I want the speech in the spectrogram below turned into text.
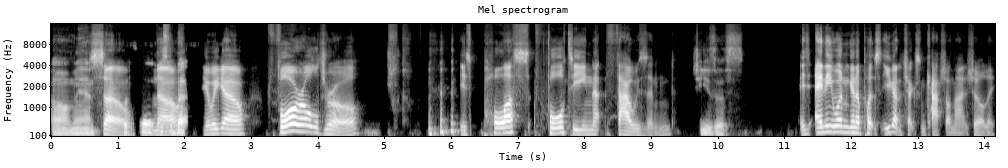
Oh man. So the- no, here we go. Four all draw is plus fourteen thousand. Jesus. Is anyone gonna put? You got to check some cash on that, surely.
